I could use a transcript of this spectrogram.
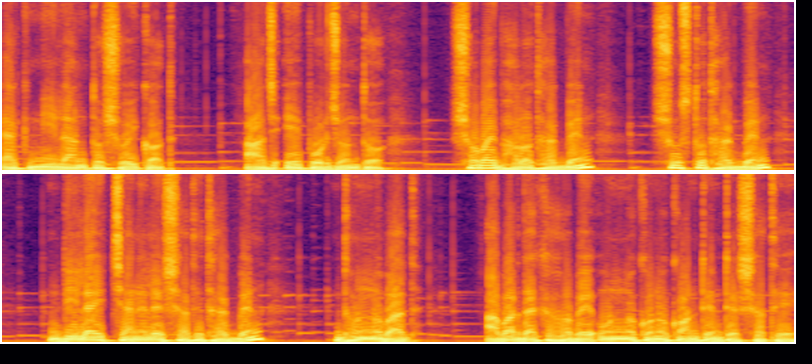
এক নীলান্ত সৈকত। আজ এ পর্যন্ত। সবাই ভালো থাকবেন, সুস্থ থাকবেন, ডিলাইট চ্যানেলের সাথে থাকবেন। ধন্যবাদ। আবার দেখা হবে অন্য কোনো কন্টেন্টের সাথে।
